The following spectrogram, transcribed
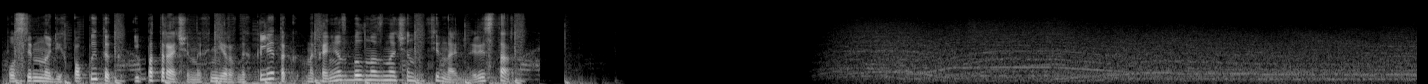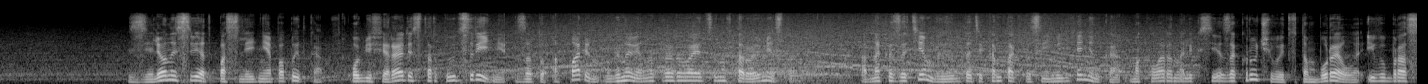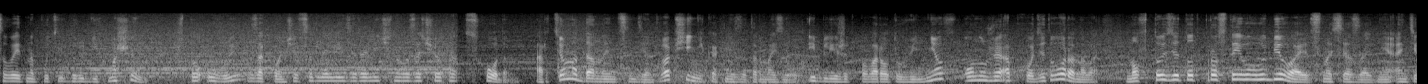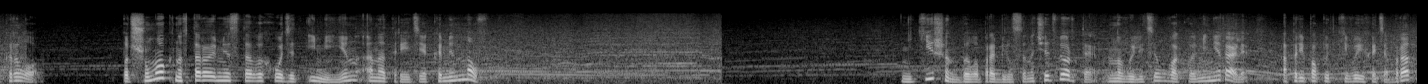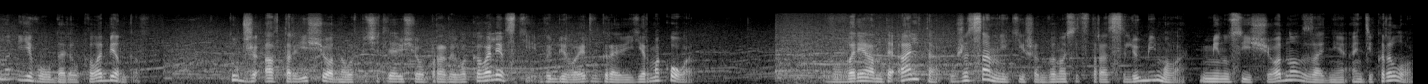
После многих попыток и потраченных нервных клеток, наконец был назначен финальный рестарт. Зеленый свет, последняя попытка. Обе Феррари стартуют средне, зато Апарин мгновенно прорывается на второе место. Однако затем, в результате контакта с Емельяненко, Макларен Алексея закручивает в Тамбурелло и выбрасывает на пути других машин, что, увы, закончится для лидера личного зачета сходом. Артема данный инцидент вообще никак не затормозил, и ближе к повороту Вильнев он уже обходит Воронова, но в тозе тот просто его выбивает, снося заднее антикрыло. Под шумок на второе место выходит Именин, а на третье Каменнов, Никишин было пробился на четвертое, но вылетел в акваминерале, а при попытке выехать обратно его ударил Колобенков. Тут же автор еще одного впечатляющего прорыва Ковалевский выбивает в гравий Ермакова. В варианты Альта уже сам Никишин выносит с трассы любимого, минус еще одно заднее антикрыло.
